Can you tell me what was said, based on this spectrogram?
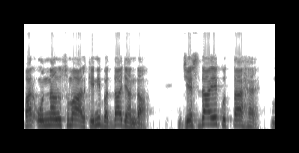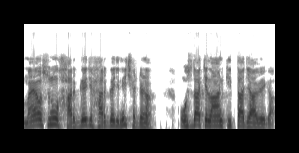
ਪਰ ਉਹਨਾਂ ਨੂੰ ਸੰਭਾਲ ਕੇ ਨਹੀਂ ਬੱਧਾ ਜਾਂਦਾ। ਜਿਸ ਦਾ ਇਹ ਕੁੱਤਾ ਹੈ, ਮੈਂ ਉਸ ਨੂੰ ਹਰਗਜ਼ ਹਰਗਿਜ਼ ਨਹੀਂ ਛੱਡਣਾ। ਉਸ ਦਾ ਚਲਾਨ ਕੀਤਾ ਜਾਵੇਗਾ।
